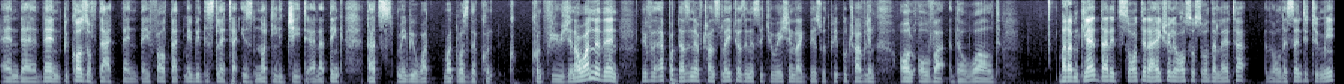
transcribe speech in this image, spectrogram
and uh, then because of that, then they felt that maybe this letter is not legit, and I think that's maybe what what was the con- confusion. I wonder then if the airport doesn't have translators in a situation like this with people traveling all over the world. But I'm glad that it's sorted. I actually also saw the letter well, they sent it to me,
